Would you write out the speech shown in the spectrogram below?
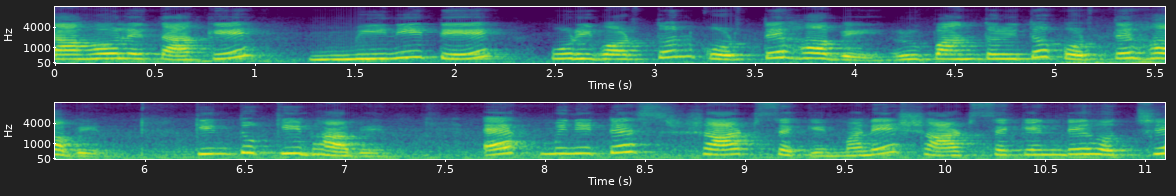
তাহলে তাকে মিনিটে পরিবর্তন করতে হবে, রূপান্তরিত করতে হবে। কিন্তু কীভাবে এক মিনিটে ষাট সেকেন্ড মানে ষাট সেকেন্ডে হচ্ছে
